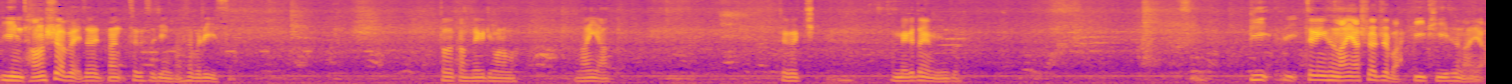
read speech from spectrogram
隐藏设备，这个单，这个是隐藏设备的意思。到刚才那个地方了吗？蓝牙。这个每个都有名字。B，这个应该是蓝牙设置吧？BT 是蓝牙。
